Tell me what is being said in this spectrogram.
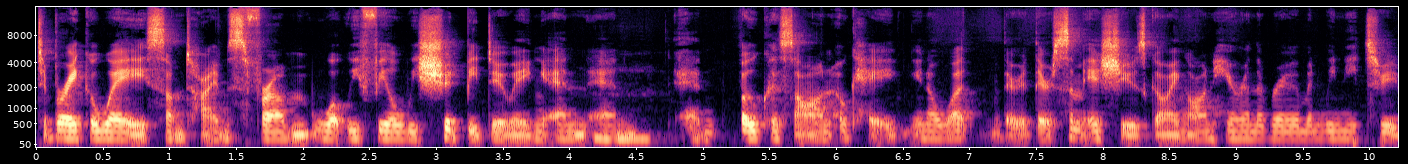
to break away sometimes from what we feel we should be doing and and mm and focus on okay you know what there there's some issues going on here in the room and we need to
